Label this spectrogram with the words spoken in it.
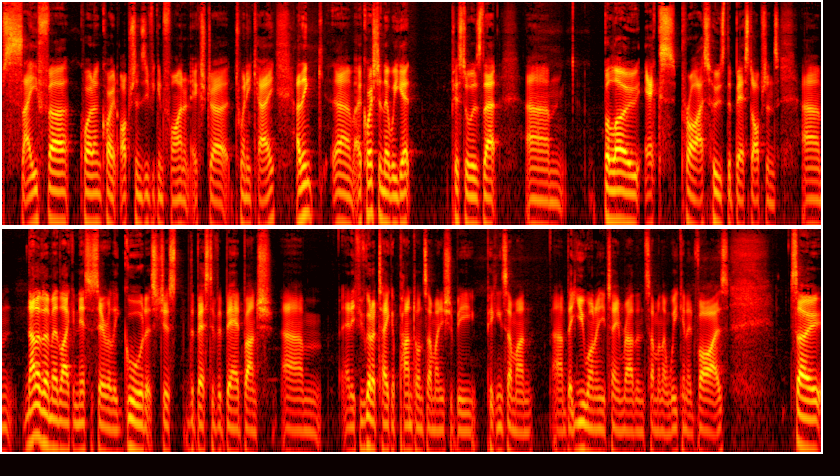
safer quote unquote options if you can find an extra 20k. I think um, a question that we get, Pistol, is that um, below X price, who's the best options? Um, none of them are like necessarily good. It's just the best of a bad bunch. Um, and if you've got to take a punt on someone, you should be picking someone um, that you want on your team rather than someone that we can advise. So,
